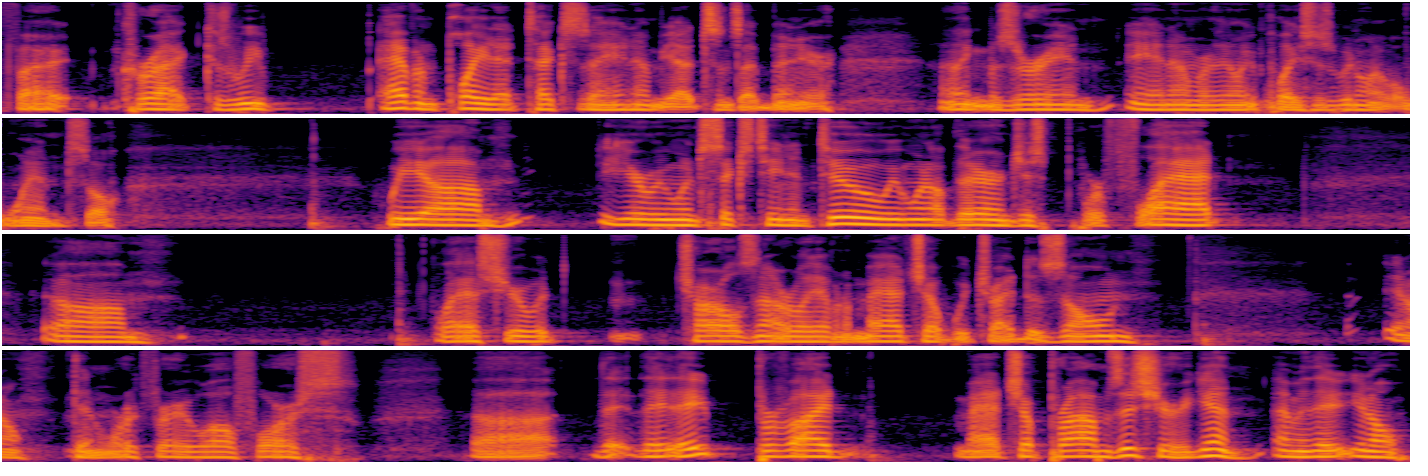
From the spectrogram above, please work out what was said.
If I correct, because we haven't played at Texas A&M yet since I've been here. I think Missouri and A&M are the only places we don't have a win. So we um, the year we went 16 and two, we went up there and just were flat. Um, last year with Charles not really having a matchup, we tried to zone. You know, didn't work very well for us. Uh, they, they, they provide matchup problems this year again. I mean, they, you know,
